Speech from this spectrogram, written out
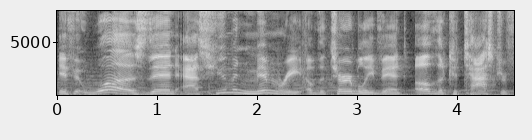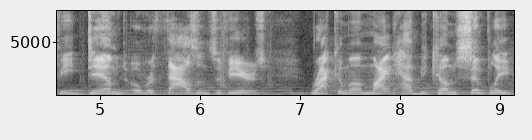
If it was, then as human memory of the terrible event of the catastrophe dimmed over thousands of years, Rakama might have become simply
